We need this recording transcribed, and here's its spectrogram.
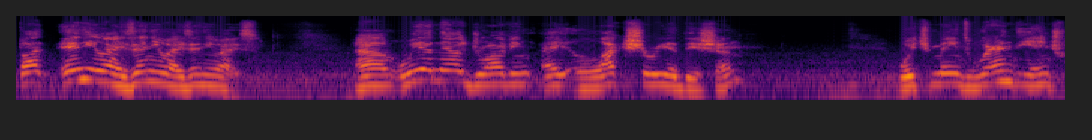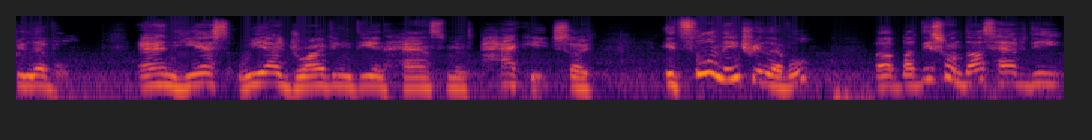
But anyways, anyways, anyways, um, we are now driving a luxury edition, which means we're in the entry level. And yes, we are driving the enhancement package. So it's still an entry level, uh, but this one does have the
